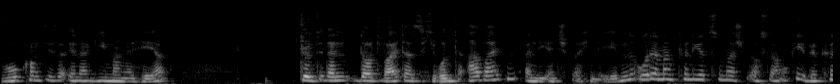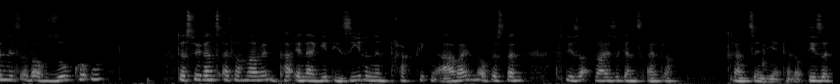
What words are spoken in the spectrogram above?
Wo kommt dieser Energiemangel her? Könnte dann dort weiter sich runterarbeiten an die entsprechende Ebene. Oder man könnte jetzt zum Beispiel auch sagen, okay, wir können jetzt aber auch so gucken, dass wir ganz einfach mal mit ein paar energetisierenden Praktiken arbeiten, ob es dann auf diese Weise ganz einfach transzendieren kann. Ob diese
